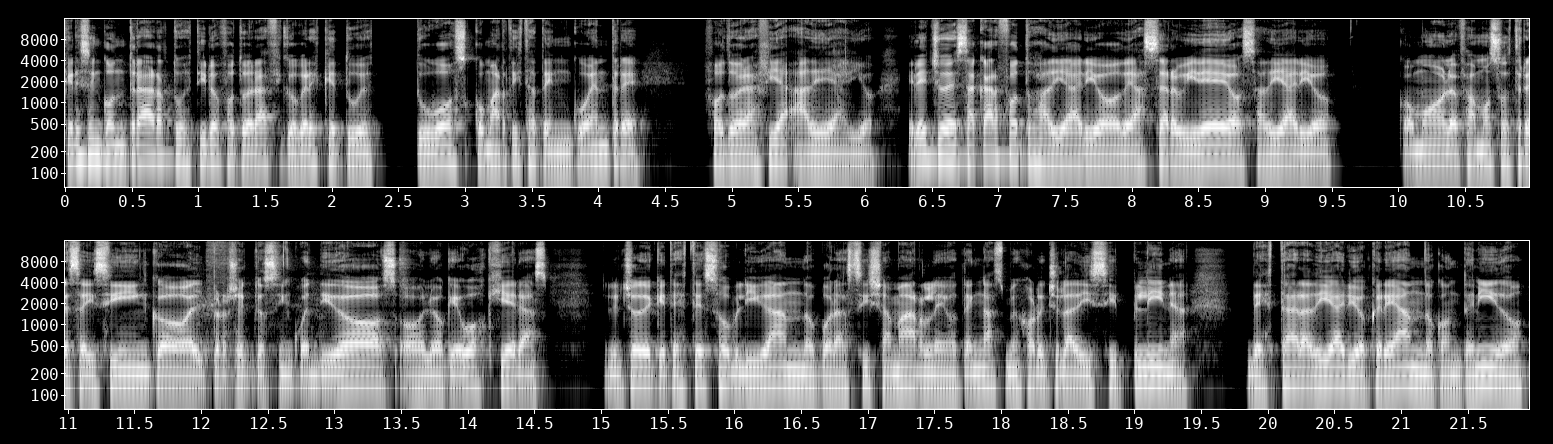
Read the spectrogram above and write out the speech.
¿Querés encontrar tu estilo fotográfico? ¿Querés que tu, tu voz como artista te encuentre? fotografía a diario. El hecho de sacar fotos a diario, de hacer videos a diario, como los famosos 365, el proyecto 52 o lo que vos quieras, el hecho de que te estés obligando, por así llamarle, o tengas, mejor dicho, la disciplina de estar a diario creando contenido,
